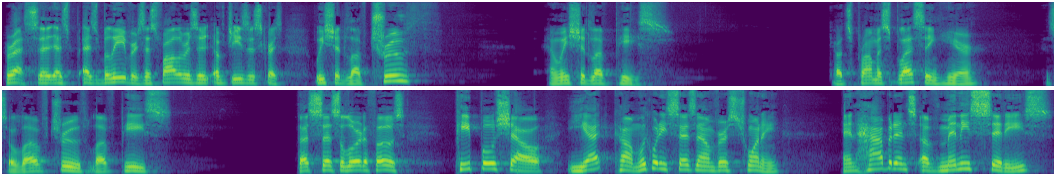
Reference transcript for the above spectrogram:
For us, uh, as, as believers, as followers of Jesus Christ, we should love truth and we should love peace. God's promised blessing here. And so love truth, love peace. Thus says the Lord of hosts, people shall yet come. Look what he says now in verse 20. Inhabitants of many cities,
